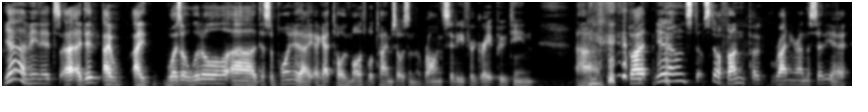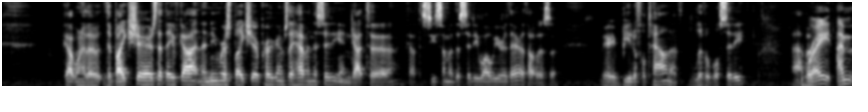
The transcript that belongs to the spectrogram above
Yeah, I mean, it's. I, I did. I I was a little uh, disappointed. I, I, got told multiple times I was in the wrong city for great poutine. Uh, but you know, it's still, still fun riding around the city. I got one of the, the bike shares that they've got and the numerous bike share programs they have in the city, and got to got to see some of the city while we were there. I thought it was a very beautiful town, a livable city. Uh, right. I'm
